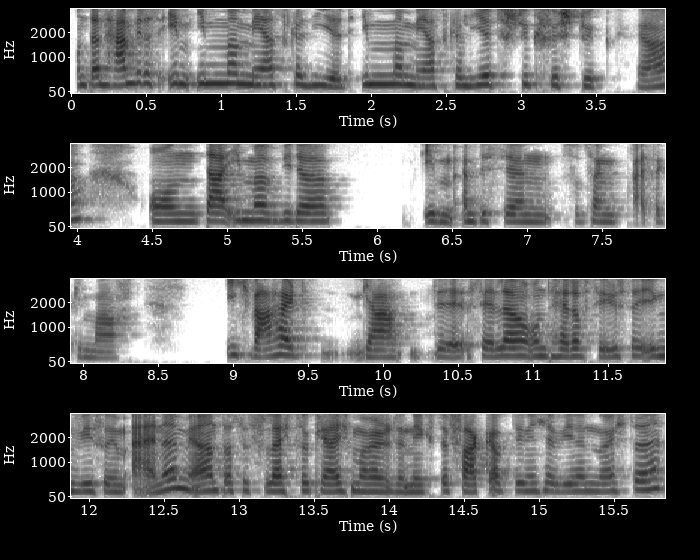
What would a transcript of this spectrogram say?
Und dann haben wir das eben immer mehr skaliert, immer mehr skaliert, Stück für Stück, ja. Und da immer wieder eben ein bisschen sozusagen breiter gemacht. Ich war halt, ja, der Seller und Head of Sales da irgendwie so im einem, ja, und das ist vielleicht so gleich mal der nächste Fuck-up, den ich erwähnen möchte.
